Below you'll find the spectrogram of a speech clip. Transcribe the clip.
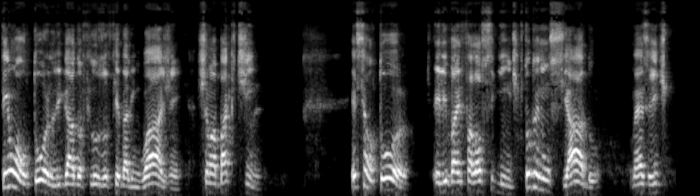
Tem um autor ligado à filosofia da linguagem, chama Bakhtin. Esse autor ele vai falar o seguinte, que todo enunciado, né, se a gente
